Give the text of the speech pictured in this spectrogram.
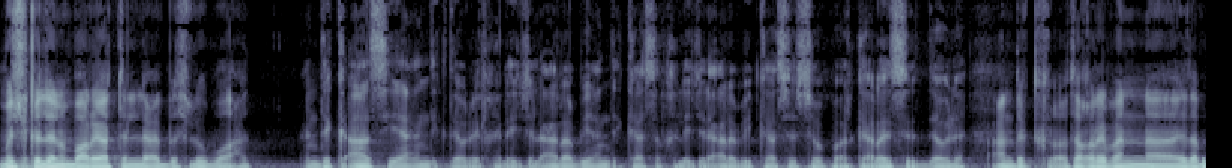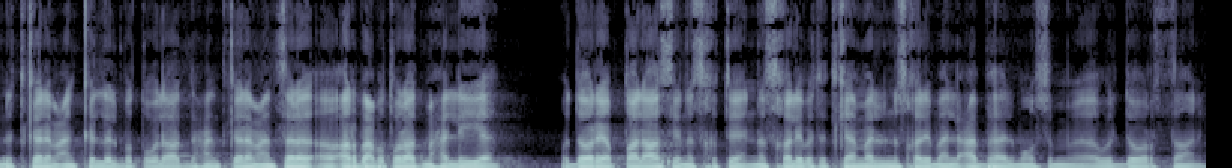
مش كل المباريات تنلعب بأسلوب واحد. عندك آسيا عندك دوري الخليج العربي عندك كأس الخليج العربي كأس السوبر كرئيس الدولة. عندك تقريبا إذا بنتكلم عن كل البطولات نحن نتكلم عن ثلاث أربع بطولات محلية ودوري أبطال آسيا نسختين. النسخه اللي بتتكمل والنسخه اللي بنلعبها الموسم أو الدور الثاني.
